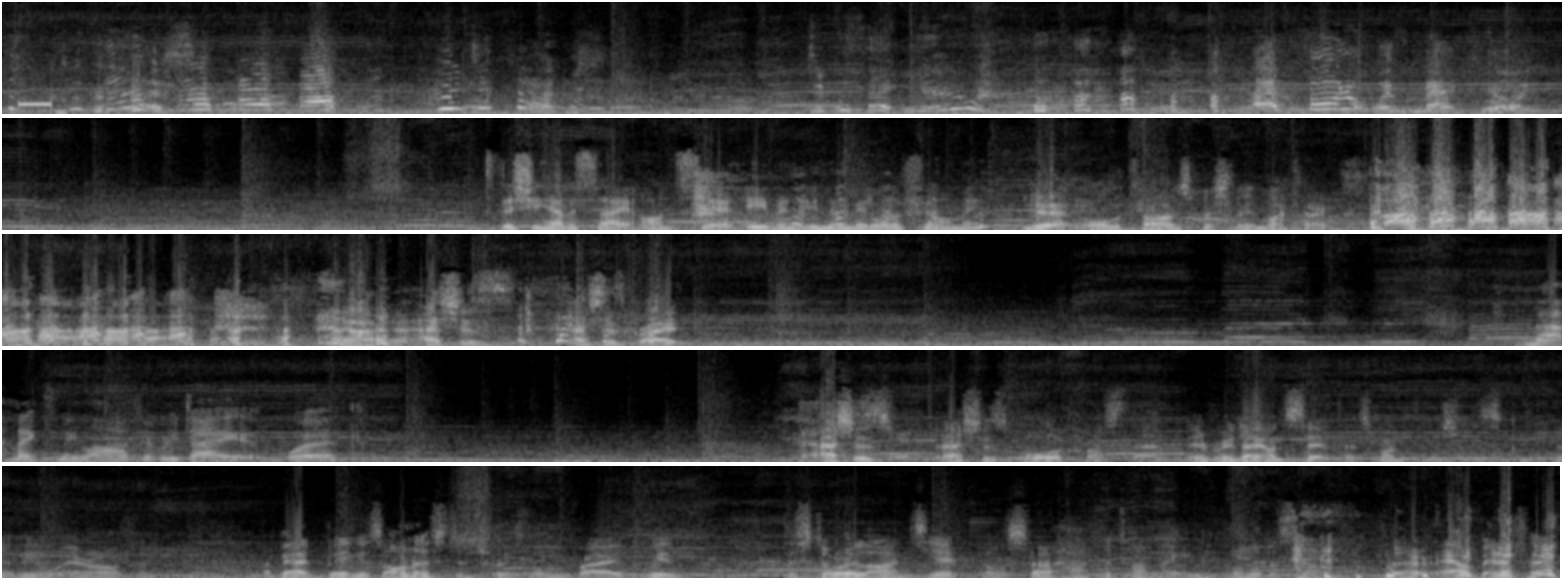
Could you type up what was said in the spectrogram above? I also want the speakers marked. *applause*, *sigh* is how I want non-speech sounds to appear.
Speaker 1: What the f was that? Who did that? Did, was that you? I thought it was Matt going.
Speaker 2: Does she have a say on set, even in the middle of filming? *laughs*
Speaker 3: Yeah, all the time, especially in my takes. *laughs* no, Ash is Ash is great.
Speaker 1: Matt makes me laugh every day at work.
Speaker 3: Ash is
Speaker 1: Yeah.
Speaker 3: Ash is all across that. Every day on set, that's one thing she's completely aware of, and about being as honest and truthful and brave with the storylines, yet also half the time making a fool of herself *laughs* for our benefit.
